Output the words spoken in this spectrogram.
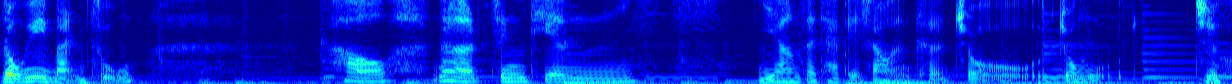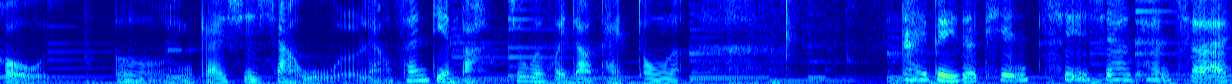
荣誉满足。好，那今天一样在台北上完课，就中午之后，嗯，应该是下午两三点吧，就会回到台东了。台北的天气现在看起来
